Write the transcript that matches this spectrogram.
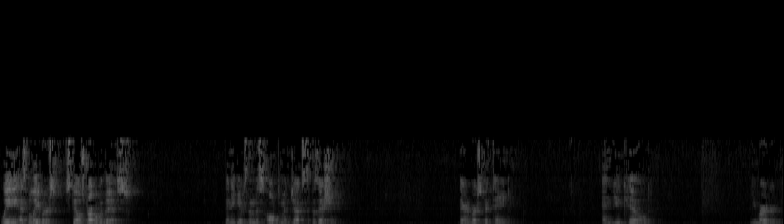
We, as believers, still struggle with this. Then he gives them this ultimate juxtaposition. There in verse 15. And you killed you murdered,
